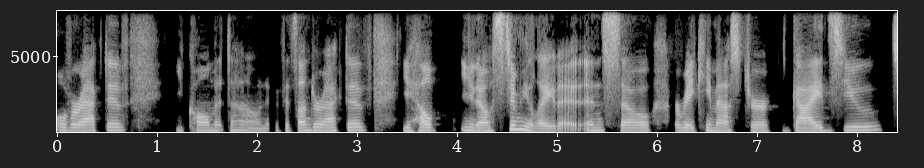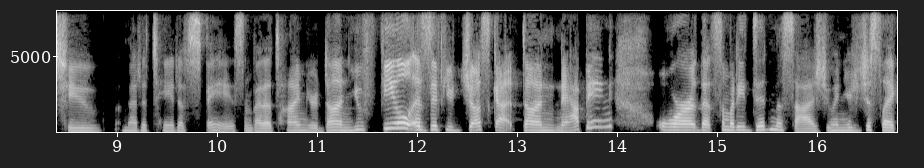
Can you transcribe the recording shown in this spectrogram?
overactive, you calm it down. If it's underactive, you help you know stimulate it and so a reiki master guides you to a meditative space and by the time you're done you feel as if you just got done napping or that somebody did massage you and you're just like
